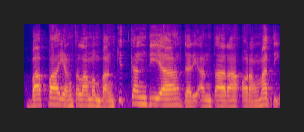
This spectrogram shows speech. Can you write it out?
Bapa yang telah membangkitkan dia dari antara orang mati.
